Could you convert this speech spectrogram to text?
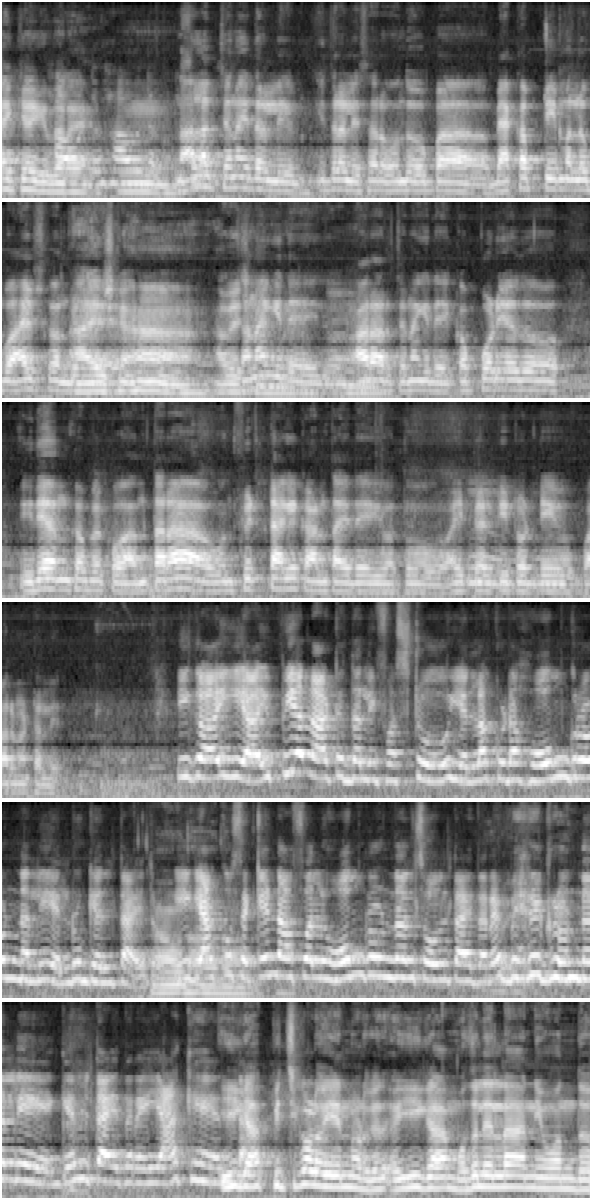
ಆಯ್ಕೆ ಆಗಿದ್ದಾರೆ. ನಾಲ್ಕು ಜನ ಇದರಲ್ಲಿ ಇದರಲ್ಲಿ ಸರ್ ಒಂದು ಒಬ್ಬ ಬ್ಯಾಕಪ್ ಅಲ್ಲಿ ಒಬ್ಬ ಆಯುಷ್ ಖಾನ್ ಆಯುಷ್ ಖಾನ್. ಚೆನ್ನಾಗಿದೆ ಇದು. ಆರ್ ಆರ್ ಚೆನ್ನಾಗಿದೆ. ಕಪ್ ಹೊಡೆಯೋದು ಇದೇ ಅನ್ಕೋಬೇಕು. ಅಂತರ ಒಂದು ಫಿಟ್ ಆಗಿ ಕಾಣ್ತಾ ಇದೆ ಇವತ್ತು I P L T twenty format ಅಲ್ಲಿ. ಈಗ ಈ ಐ ಪಿ ಎಲ್ ಆಟದಲ್ಲಿ ಫಸ್ಟ್ ಎಲ್ಲ ಕೂಡ ಹೋಮ್ ಗ್ರೌಂಡ್ನಲ್ಲಿ ಎಲ್ಲರೂ ಗೆಲ್ತಾ ಇದ್ರು. ಈಗ ಯಾಕೋ ಸೆಕೆಂಡ್ ಹಾಫ್ ಅಲ್ಲಿ ಹೋಮ್ ಗ್ರೌಂಡ್ನಲ್ಲಿ ಸೋಲ್ತಾ ಇದ್ದಾರೆ ಬೇರೆ ಗ್ರೌಂಡ್ನಲ್ಲಿ ಗೆಲ್ತಾ ಇದ್ದಾರೆ ಯಾಕೆ ಈಗ ಪಿಚ್ಗಳು ಏನ್ ನೋಡಿ ಈಗ ಮೊದಲೆಲ್ಲ ನೀವೊಂದು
